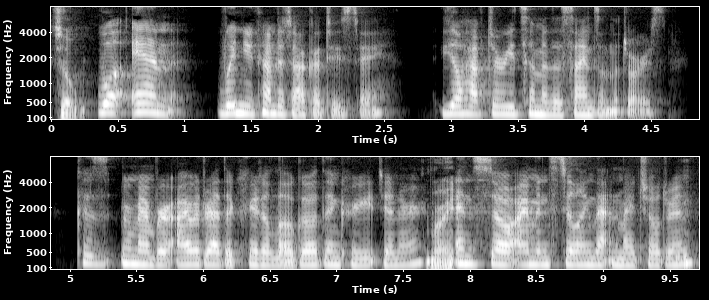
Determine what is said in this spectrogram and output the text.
So Well, and when you come to Taco Tuesday, you'll have to read some of the signs on the doors. Because remember, I would rather create a logo than create dinner. Right. And so I'm instilling that in my children.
